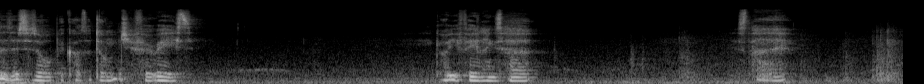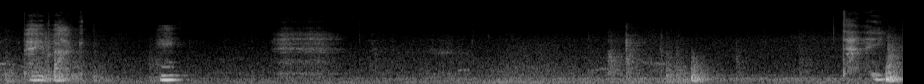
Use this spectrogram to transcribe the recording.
So this is all because I dumped you for Rhys. You got your feelings hurt. Is that it? Payback? Hmm? Danny.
